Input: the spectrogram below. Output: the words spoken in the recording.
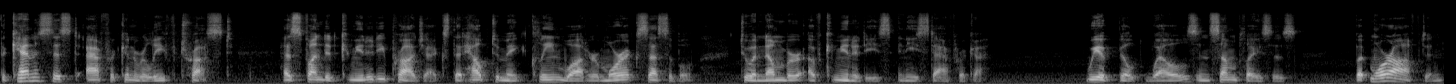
The CanAssist African Relief Trust has funded community projects that help to make clean water more accessible to a number of communities in East Africa. We have built wells in some places, but more often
